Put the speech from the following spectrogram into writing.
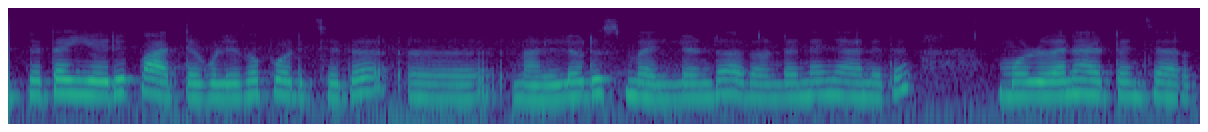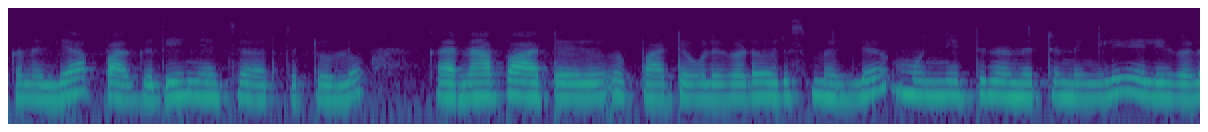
ഇപ്പോഴത്തെ ഈ ഒരു പാറ്റ ഗുളിക പൊടിച്ചത് നല്ലൊരു സ്മെല്ലുണ്ട്. അതുകൊണ്ട് തന്നെ ഞാനിത് മുഴുവനായിട്ടും ചേർക്കണില്ല. പകുതിയെ ഞാൻ ചേർത്തിട്ടുള്ളൂ. കാരണം ആ പാറ്റ പാറ്റ ഗുളികയുടെ ഒരു സ്മെല്ല് മുന്നിട്ട് നിന്നിട്ടുണ്ടെങ്കിൽ എലികൾ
